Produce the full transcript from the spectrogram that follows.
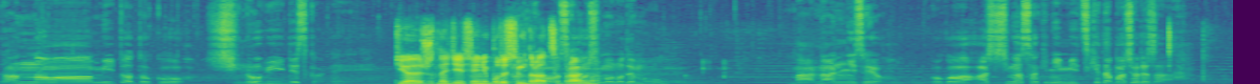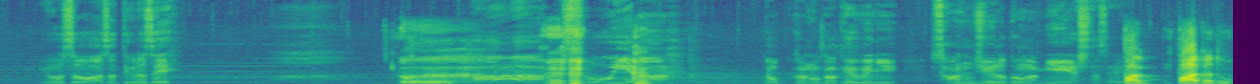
旦那は見たとこ忍びですかね Я же надеюсь, я не буду с ним драться, правильно? まあ何にせよここはあっしが先に見つけた場所でさ様子を漁ってくださいああ そういえばどっかの崖上に三重の塔が見えやしたぜ Паг... Пагоду.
